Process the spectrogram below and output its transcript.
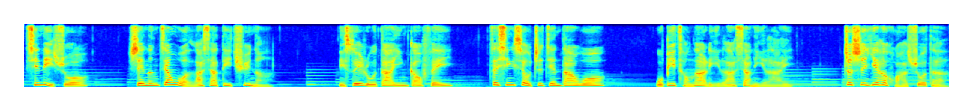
心里说：“谁能将我拉下地去呢？”你虽如大鹰高飞，在星宿之间搭窝，我必从那里拉下你来。这是耶和华说的。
